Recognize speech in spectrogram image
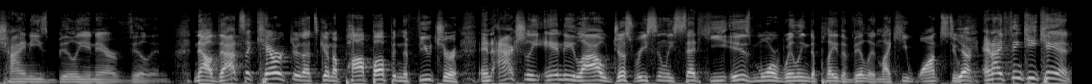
Chinese billionaire villain. Now, that's a character that's going to pop up in the future. And actually, Andy Lau just recently said he is more willing to play the villain, like he wants to. Yeah. And I think he can.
